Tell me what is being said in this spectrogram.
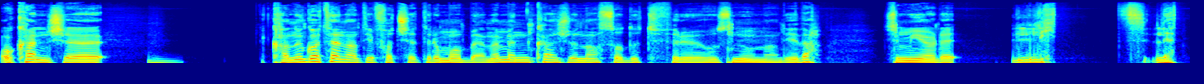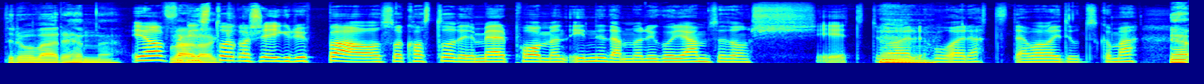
Og kanskje Kan jo godt hende at de fortsetter å mobbe henne, men kanskje hun har sådd et frø hos noen av de, da. Som gjør det litt lettere å være henne. Ja, for de står kanskje i gruppa, og så kaster de mer på, men inni dem når de går hjem, så er det sånn shit, du har, Mm. hun har rett, det var idiotisk av meg. Ja.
